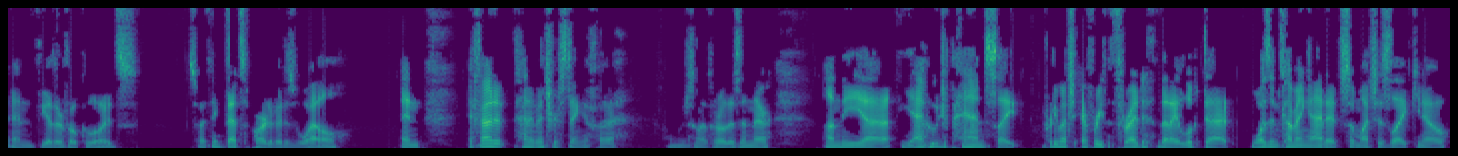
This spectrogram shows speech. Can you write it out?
and the other Vocaloids. So I think that's a part of it as well. And I found it kind of interesting if I, I'm just going to throw this in there on the uh, Yahoo Japan site, pretty much every thread that I looked at wasn't coming at it so much as like, you know,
